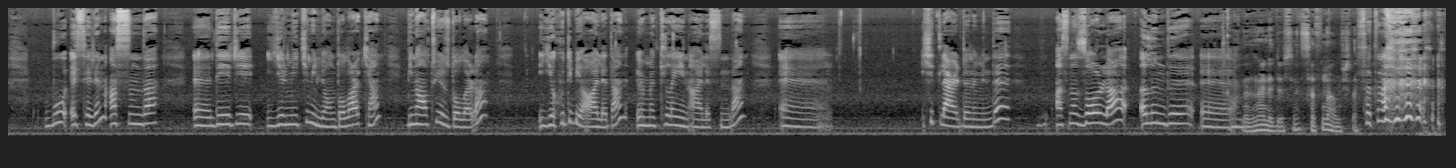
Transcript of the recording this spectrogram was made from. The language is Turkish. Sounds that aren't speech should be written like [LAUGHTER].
bu eserin aslında e, değeri 22 milyon dolarken 1600 dolara Yahudi bir aileden Irma Kilay'in ailesinden e, Hitler döneminde aslında zorla alındığı e, Neden öyle diyorsun? Satın almışlar. satın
